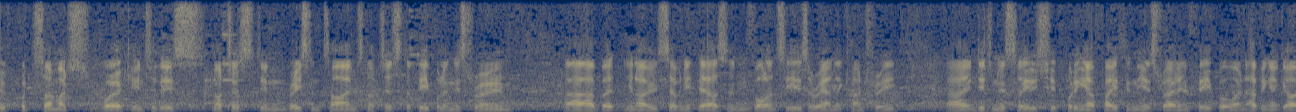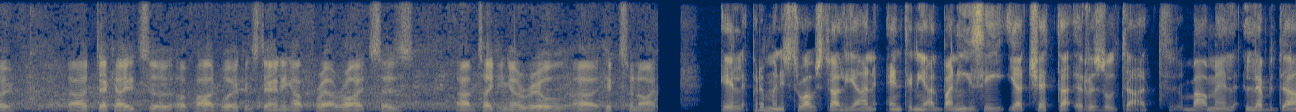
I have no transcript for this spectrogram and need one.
We've put so much work into this, not just in recent times, not just the people in this room, uh, but you know, 70,000 volunteers around the country, uh, Indigenous leadership, putting our faith in the Australian people and having a go. Uh, decades of, of, hard work and standing up for our rights as um, taking a real uh, hit tonight. Il-Prim Ministru Awstraljan Anthony Albanizi jaċċetta ir-riżultat b'għamel lebda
